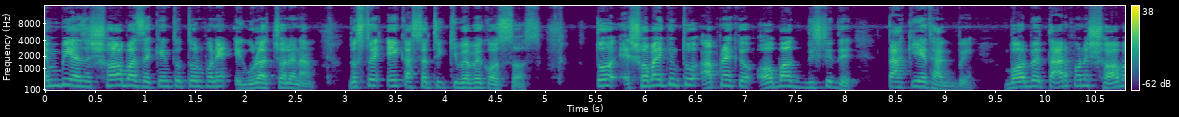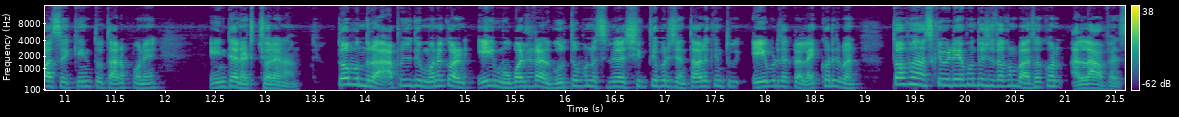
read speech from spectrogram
এমবি আছে, সব আছে, কিন্তু তোর ফোনে এগুলা চলে না। দোস্ত, এই কাজটা তুই কীভাবে করছস? তো সবাই কিন্তু আপনাকে অবাক দৃষ্টিতে তাকিয়ে থাকবে। বলবে, তার ফোনে সব আছে, কিন্তু তার ফোনে ইন্টারনেট চলে না। তো বন্ধুরা, আপনি যদি মনে করেন এই মোবাইল ডাটার গুরুত্বপূর্ণ সিনিয়র শিখতে পেরেছেন, তাহলে কিন্তু এই ভিডিওতে একটা লাইক করে দেবেন। তো আপনার আজকে ভিডিও এখন তো তখন বা তখন আল্লাহ হাফেজ।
